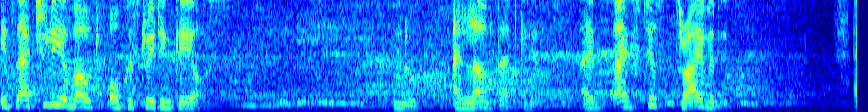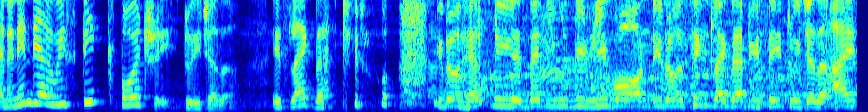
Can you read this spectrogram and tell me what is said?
It's actually about orchestrating chaos. You know, I love that chaos. I've, I've just thrive in it. And in India, we speak poetry to each other. It's like that, you know. You know, help me, and then you will be reborn. You know, things like that we say to each other. I,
